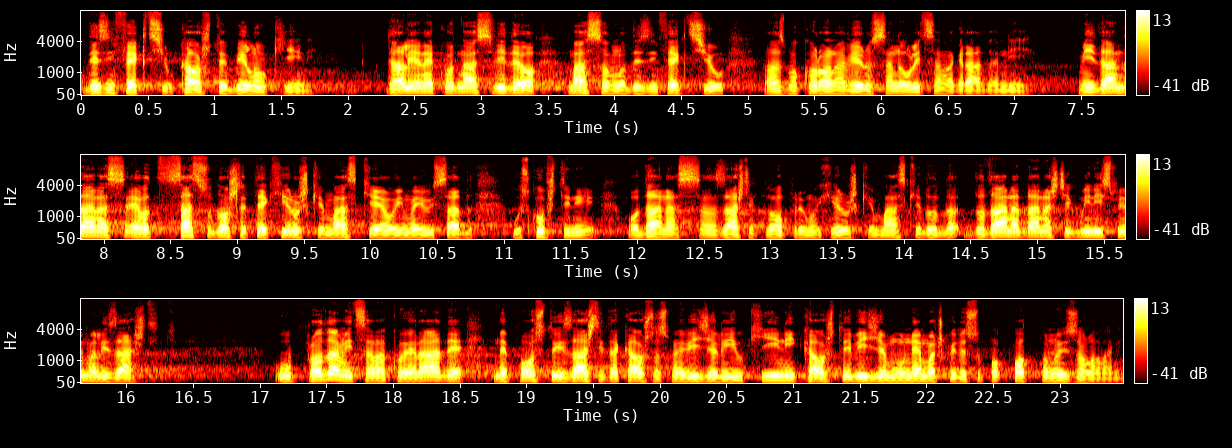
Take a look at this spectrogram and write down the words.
dezinfekciju, kao što je bilo u Kini. Da li je neko od nas video masovno dezinfekciju zbog koronavirusa na ulicama grada? Nije. Mi dan danas, evo sad su došle te hiruške maske, evo imaju i sad u Skupštini od danas zaštitnu opremu i hiruške maske, do, do dana današnjeg mi nismo imali zaštitu. U prodavnicama koje rade ne postoji zaštita kao što smo je viđali i u Kini, kao što je viđamo u Nemačkoj da su potpuno izolovani.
